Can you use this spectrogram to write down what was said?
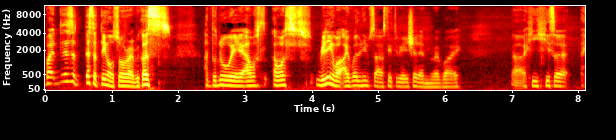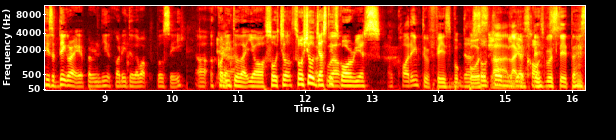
But that's a, that's the thing also, right? Because I don't know. Eh, I was I was reading about Ivan Lim's uh, situation and whereby uh, he he's a he's a dick, right? Apparently, according to what people say, uh, according Yeah. to like your social social justice well- warriors. according to Facebook The posts social lah, like media his Facebook status.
